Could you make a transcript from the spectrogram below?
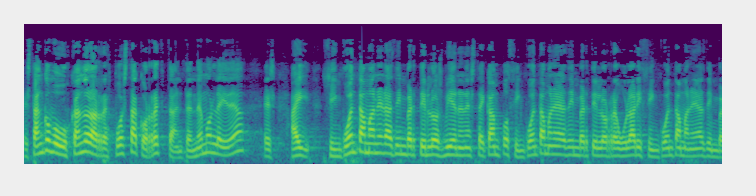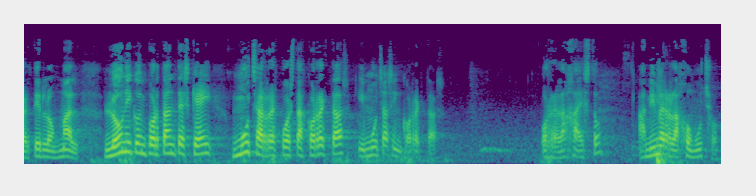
están como buscando la respuesta correcta. ¿Entendemos la idea? Es, hay 50 maneras de invertirlos bien en este campo, 50 maneras de invertirlos regular y 50 maneras de invertirlos mal. Lo único importante es que hay muchas respuestas correctas y muchas incorrectas. ¿Os relaja esto? A mí me relajó mucho,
